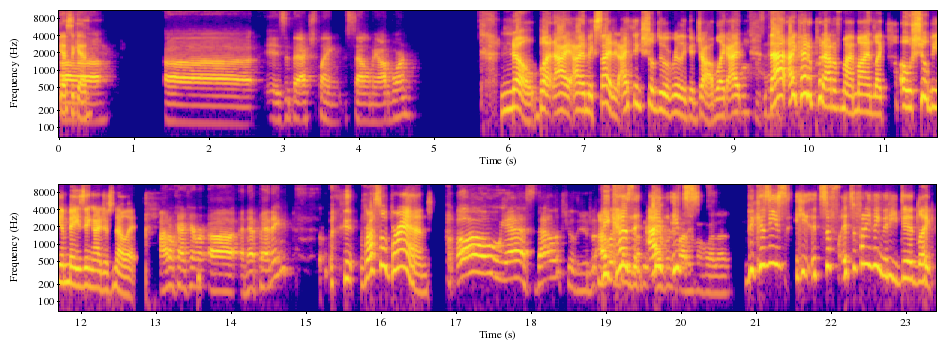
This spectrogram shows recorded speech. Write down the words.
Guess again. Uh, uh, is it the actress playing Salome Otterbourne? No, but I I'm excited. I think she'll do a really good job. Like I Who else is in that? I kind of put out of my mind like, oh, she'll be amazing. I just know it. I don't care. I can't remember. Uh, Annette Bening. Russell Brand. Oh yes, that looks really interesting. Because thinking I- it's- because he's he it's a it's a funny thing that he did like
